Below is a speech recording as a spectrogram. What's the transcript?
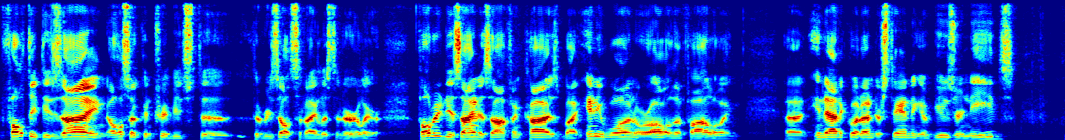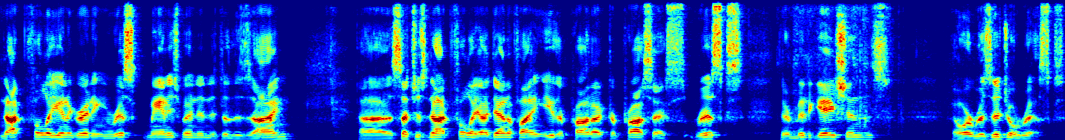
faulty design also contributes to the results that I listed earlier. Faulty design is often caused by any one or all of the following uh, inadequate understanding of user needs, not fully integrating risk management into the design, uh, such as not fully identifying either product or process risks, their mitigations, or residual risks.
